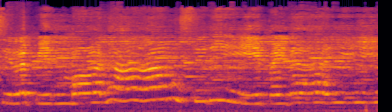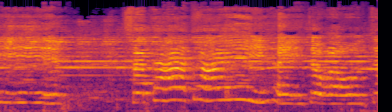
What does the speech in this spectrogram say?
ศิลปินหมอลำสิดีไปได้ สถาไทยให้เจ้าเอาใจ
